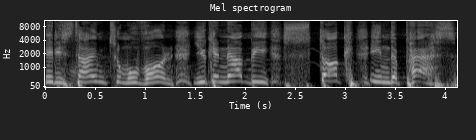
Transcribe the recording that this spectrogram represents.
It is time to move on. You cannot be stuck in the past.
